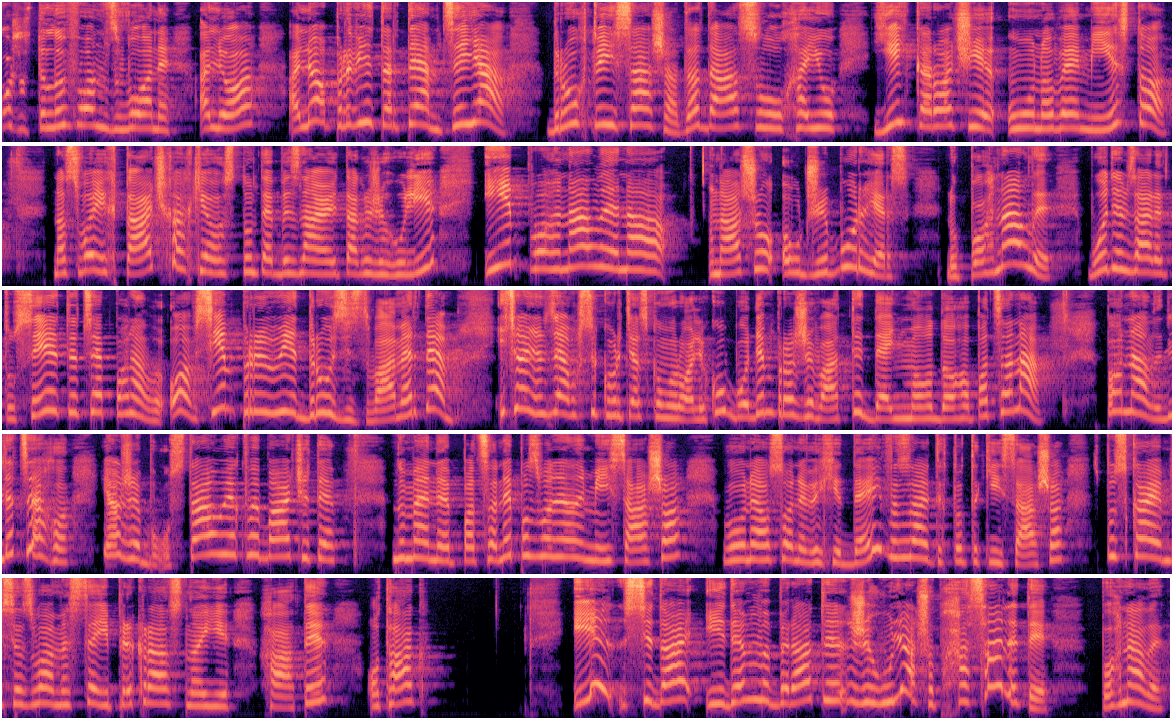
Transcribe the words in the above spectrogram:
Боже, телефон дзвони. Алло, алло, привіт, Артем, це я, друг твій Саша. Да-да, слухаю. Їдь, коротше, у нове місто на своїх тачках, я ну, тебе знаю так Жигулі, і погнали на нашу OG Burgers. Ну, погнали. Будемо зараз тусити це, погнали. О, всім привіт, друзі! З вами Артем. І сьогодні в цьому крутяцькому ролику будемо проживати День молодого пацана. Погнали! Для цього я вже був став, як ви бачите. До мене пацани позвонили, мій Саша. Вони осони вихідний. Ви знаєте, хто такий Саша. Спускаємося з вами з цієї прекрасної хати. Отак. І сідай і йдемо вибирати Жигуля, щоб хасанити. Погнали.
